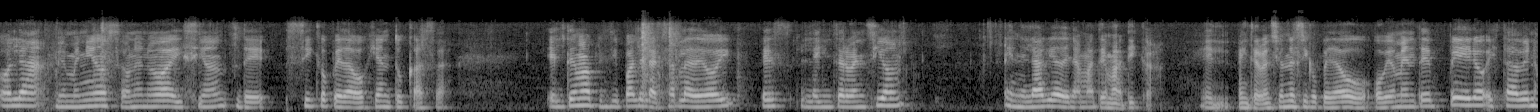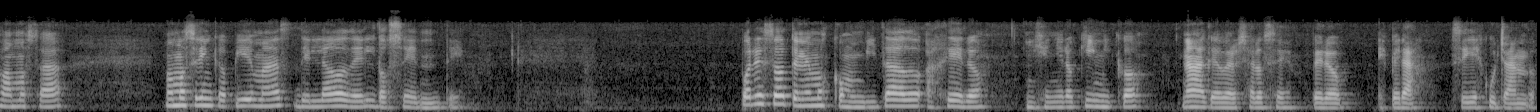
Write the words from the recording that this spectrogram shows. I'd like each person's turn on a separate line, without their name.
Hola, bienvenidos a una nueva edición de Psicopedagogía en tu casa. El tema principal de la charla de hoy es la intervención en el área de la matemática. La intervención del psicopedagogo, obviamente, pero esta vez nos vamos a, vamos a hacer hincapié más del lado del docente. Por eso tenemos como invitado a Jero, ingeniero químico. Nada que ver, ya lo sé, pero espera, sigue escuchando.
